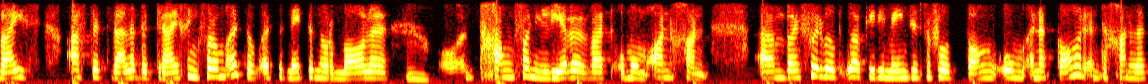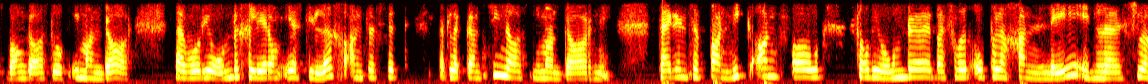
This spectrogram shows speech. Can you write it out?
wys as dit wel 'n bedreiging vir hom is of is dit net 'n normale ja. gang van die lewe wat om hom aangaan. Ehm um, byvoorbeeld ook hierdie mense is byvoorbeeld bang om in 'n kamer in te gaan. Hulle is bang daar's dalk iemand daar. Nou word die honde geleer om eers die lig aan te sit dat hulle kan sien daar's niemand daar nie. Tydens 'n paniekaanval sal die honde byvoorbeeld op hulle gaan lê en hulle so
